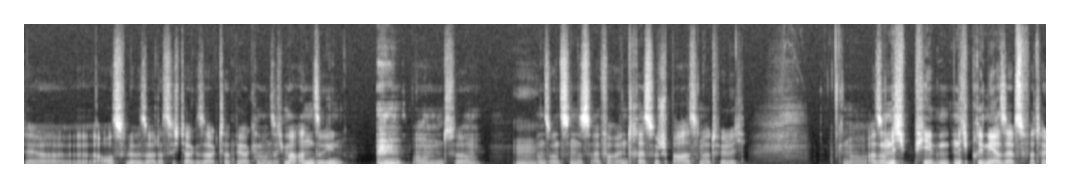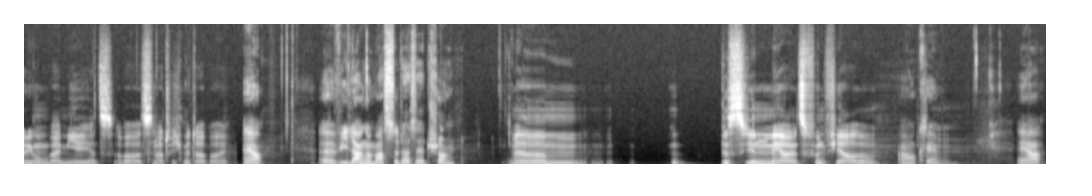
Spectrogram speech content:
der äh, Auslöser, dass ich da gesagt habe, ja, kann man sich mal ansehen. Und ähm, Mhm. ansonsten ist einfach Interesse, Spaß natürlich. Genau. Also nicht, nicht primär Selbstverteidigung bei mir jetzt, aber ist natürlich mit dabei. Ja. Äh, wie lange machst du das jetzt schon? Ähm, ein bisschen mehr als fünf Jahre. Ah, okay. So. Ja.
